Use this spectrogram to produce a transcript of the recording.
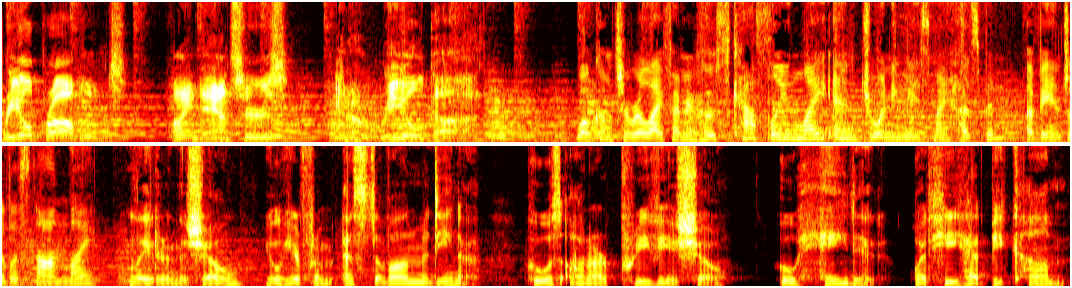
real problems find answers in a real God. Welcome to Real Life. I'm your host, Kathleen Lay, and joining me is my husband, Evangelist Don Lay. Later in the show, you'll hear from Estevan Medina, who was on our previous show, who hated what he had become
